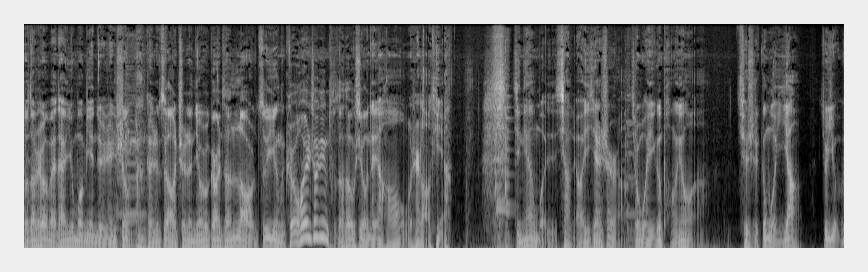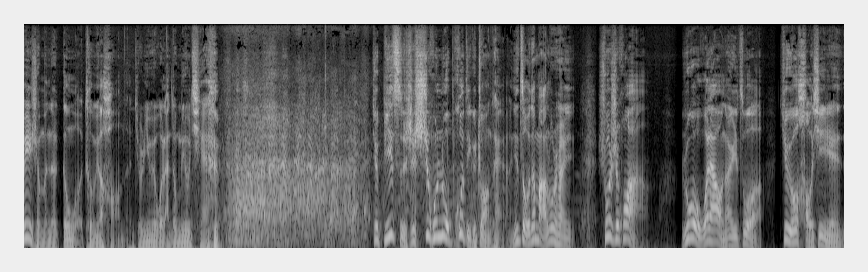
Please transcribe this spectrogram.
吐槽社会百态，幽默面对人生啊！感觉最好吃的牛肉干，咱唠最硬的嗑。欢迎收听吐槽脱口秀，大家好，我是老 T 啊。今天我想聊一件事啊，就是我一个朋友啊，确实跟我一样，就是为什么呢？跟我特别好呢？就是因为我俩都没有钱，就彼此是失魂落魄的一个状态啊。你走在马路上，说实话啊，如果我俩往那一坐。就有好心人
